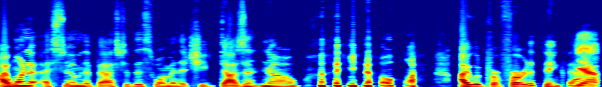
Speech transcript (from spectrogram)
I want to assume the best of this woman that she doesn't know. you know, I, I would prefer to think that. Yeah,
